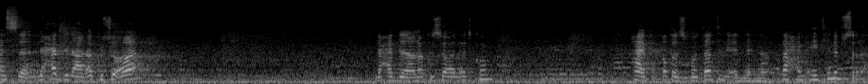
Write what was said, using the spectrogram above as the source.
هسه لحد الآن أكو سؤال؟ لحد الآن أكو سؤال عندكم؟ هاي فقط السبوتات اللي عندنا. هنا راح نعيدهن بسرعة.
